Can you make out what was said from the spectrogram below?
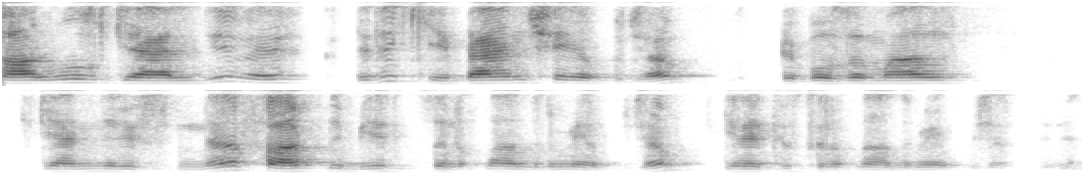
Carl geldi ve dedi ki ben şey yapacağım. Ribozomal genler üstünden farklı bir sınıflandırma yapacağım. Genetik sınıflandırma yapacağım dedi.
